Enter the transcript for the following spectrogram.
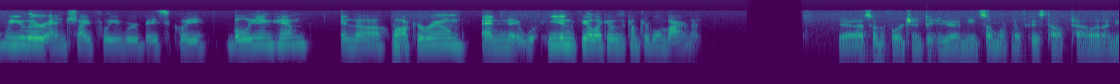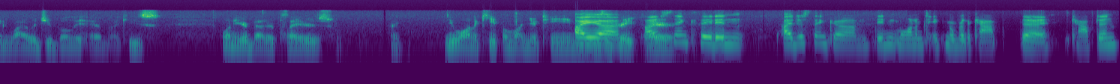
Wheeler and Scheifele were basically bullying him in the locker room, and it, he didn't feel like it was a comfortable environment. Yeah, that's unfortunate to hear. I mean, someone of his top talent. I mean, why would you bully him? Like he's one of your better players. You want to keep him on your team. I, he's a great I just think they didn't. I just think um they didn't want him taking over the cap the captain.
